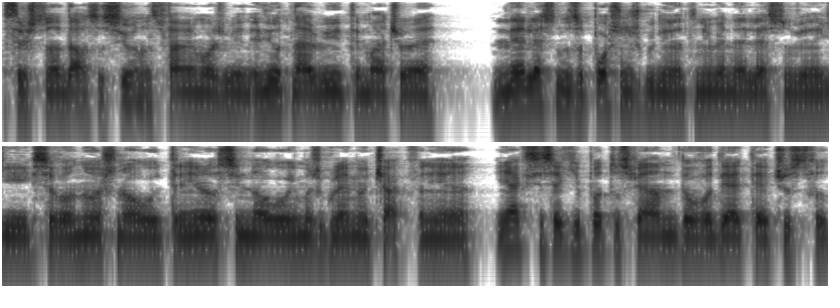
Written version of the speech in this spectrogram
срещу Надал със сигурност. Това ми е може би един от най-любимите матчове. Не е лесно да започнеш годината, никога не е лесно, винаги се вълнуваш много, тренирал си много, имаш големи очаквания. И някакси всеки път успявам да овладея тези чувства,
